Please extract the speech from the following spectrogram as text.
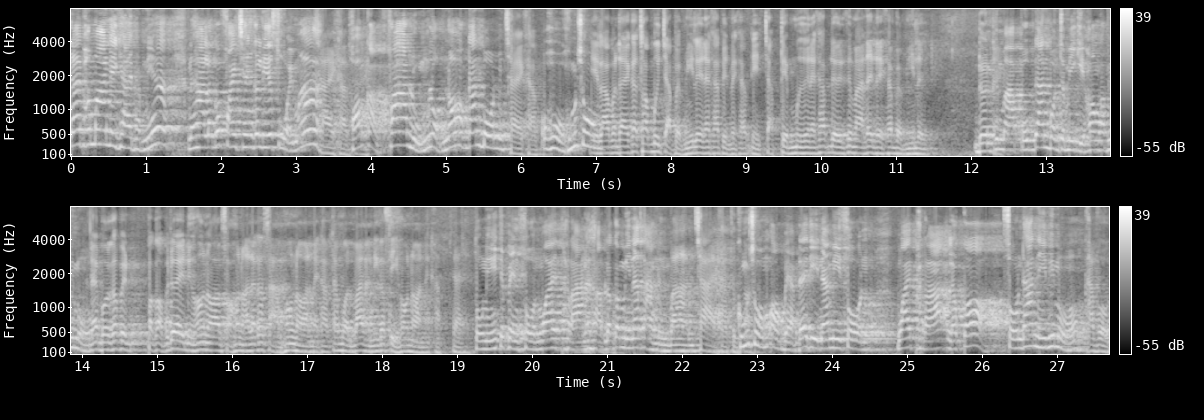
ได้ผ้าม่านใหญ่ๆแบบเนี้ยนะฮะแล้วก็ไฟแชงเกลียสวยมาก ใช่ครับ พร้อมกับฝ้าหลุมหลบนอกด้านบนใช่ครับโอ้โหคุณผู้ชม นี่ราวบันไดก็ท็อปมือจับแบบนี้เลยนะครับเห็นไหมครับนี่จับเต็มมือนะครับเดินขึ้นมาได้เลยครับแบบนี้เลย เดินขึ้นมาปุ๊บด้านบนจะมีกี่ห้องครับพี่หมูด้านบนก็เป็นประกอบไปด้วยหนึ่งห้องนอนสองห้องนอนแล้วก็สามห้องนอนนะครับทั้งหมดบ้านหลังนี้ก็สี่ห้องนอนนะครับใช่ตรงนี้จะเป็นโซนไหว้พระนะครับ แล้วก็มีหน้าต่างหนึ่งบานใช่ครับถูกต้องคุณผู้ชมออกแบบได้ดีนะ มีโซนไหว้พระแล้วก็โซนด้านนี้พี่หมูครับผม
